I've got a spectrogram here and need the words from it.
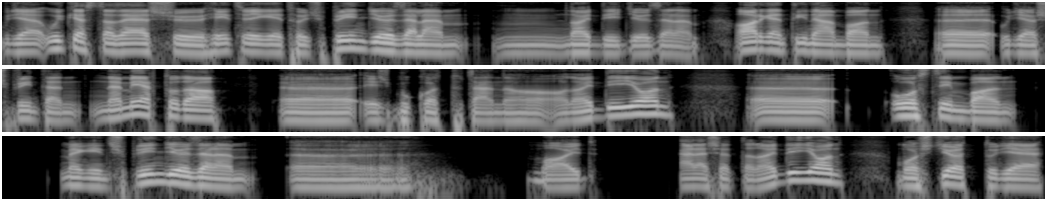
ugye úgy kezdte az első hétvégét, hogy sprint győzelem, mm, nagy díj győzelem. Argentinában ugye a sprinten nem ért oda, és bukott utána a, a nagy díjon. Austinban megint sprint majd elesett a nagy díjon. Most jött ugye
